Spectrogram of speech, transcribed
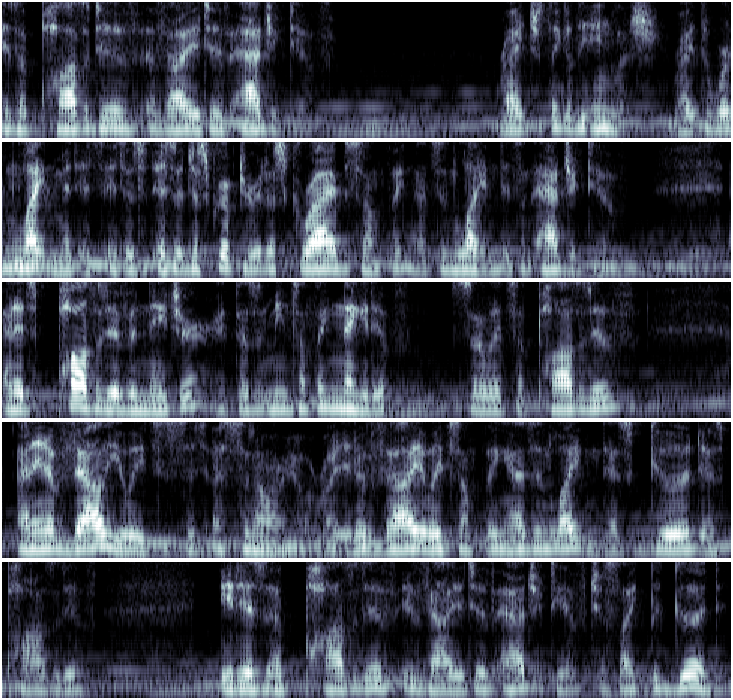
is a positive evaluative adjective, right? Just think of the English, right? The word enlightenment is, it's, a, it's a descriptor, it describes something that's enlightened, it's an adjective. And it's positive in nature, it doesn't mean something negative. So it's a positive, and it evaluates a, a scenario, right? It evaluates something as enlightened, as good, as positive it is a positive evaluative adjective, just like the good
